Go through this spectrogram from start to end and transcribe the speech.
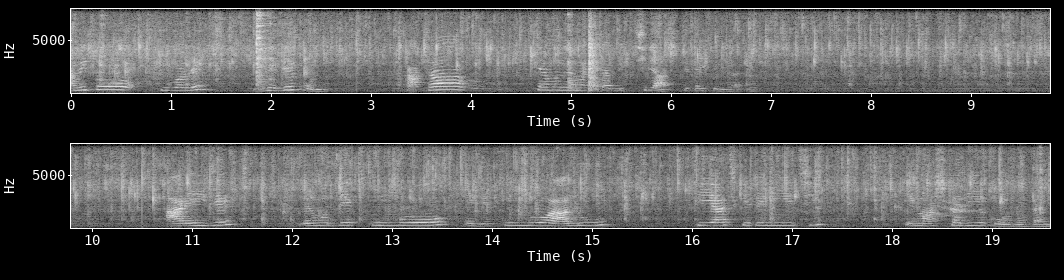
আমি তো, কি বলে, ভেজে করি। কাঁচা কেমন যেন একটা বিচ্ছিরি আসতে টাইপের লাগে আর এই যে, এর মধ্যে কুমড়ো, এই যে কুমড়ো, আলু পেঁয়াজ কেটে নিয়েছি। এই মাছটা দিয়ে করব তাই।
